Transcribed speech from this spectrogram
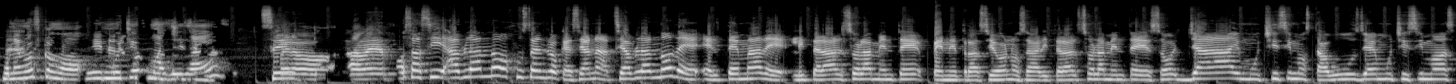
tenemos como muchísimas dudas. Sí. Pero, a ver. O sea, sí, hablando justamente de lo que decía Nat, si hablando del el tema de literal solamente penetración, o sea, literal solamente eso, ya hay muchísimos tabús, ya hay muchísimas,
